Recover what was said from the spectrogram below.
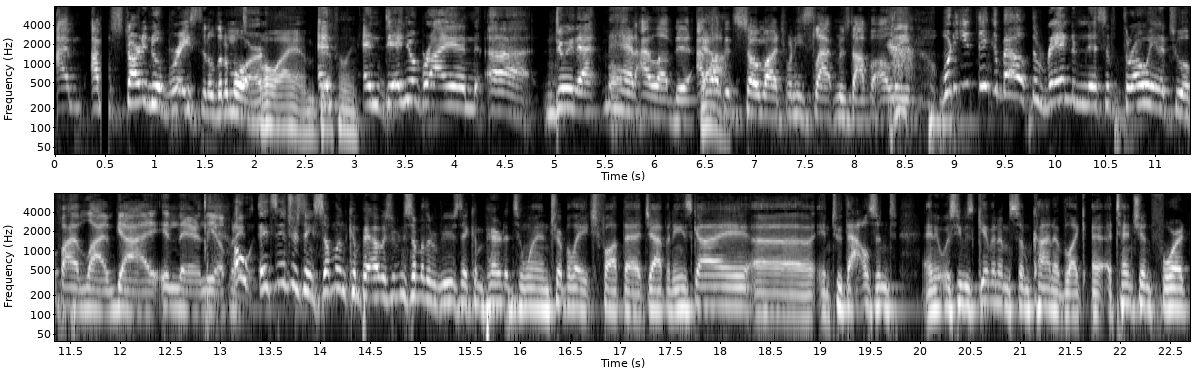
I'm I'm starting to embrace it a little more. Oh, I am, definitely. And, Daniel Bryan uh, doing that, man, I loved it. I Yeah. loved it so much when he slapped Mustafa Ali. What do you think about the randomness of throwing a 205 live guy in there in the opening? Oh, it's interesting. Someone compared. I was reading some of the reviews. They compared it to when Triple H fought that Japanese guy uh, in 2000, and it was he was giving him some kind of like uh, attention for it.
